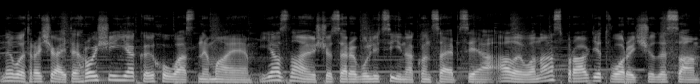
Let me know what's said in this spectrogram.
Не витрачайте гроші, яких у вас немає. Я знаю, що це революційна концепція, але вона справді творить чудеса.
